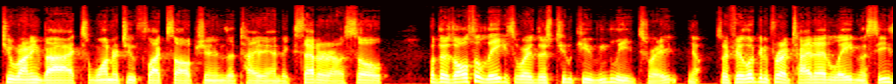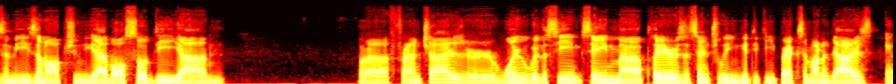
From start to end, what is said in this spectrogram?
two running backs, one or two flex options, a tight end, etc. So, but there's also leagues where there's two QB leagues, right? Yeah. So if you're looking for a tight end late in the season, he's an option. You have also the um, uh, franchise or one with the same same uh, players. Essentially, you get to keep X amount of guys. Yeah.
